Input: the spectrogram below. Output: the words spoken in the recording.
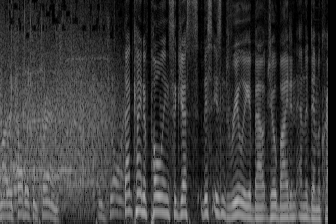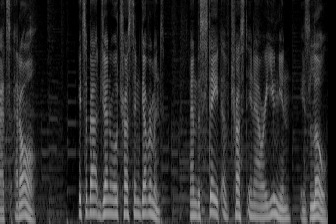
my Republican friends. That kind of polling suggests this isn't really about Joe Biden and the Democrats at all. It's about general trust in government, and the state of trust in our union is low.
